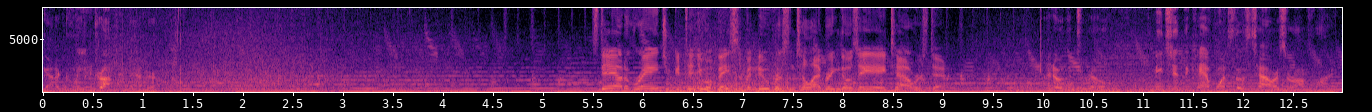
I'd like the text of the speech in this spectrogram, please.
Got a clean drop, Commander. Stay out of range and continue evasive maneuvers until I bring those AA towers down. I know the drill. Meet you at the camp once those towers are offline.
